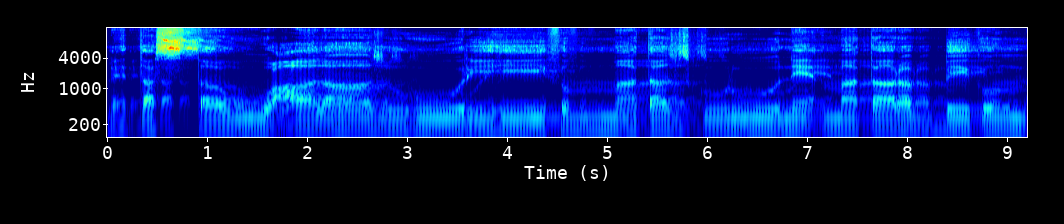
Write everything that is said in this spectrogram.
لتستووا على ظهوره ثم تذكروا نعمة ربكم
